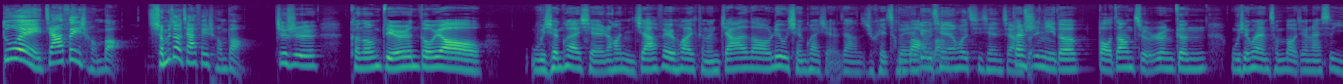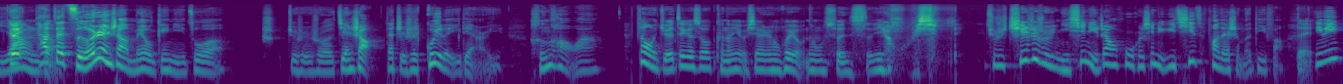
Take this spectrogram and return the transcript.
对，加费承保。什么叫加费承保？就是可能别人都要五千块钱，然后你加费的话，可能加到六千块钱，这样子就可以承保六千或七千这样。但是你的保障责任跟五千块钱承保将来是一样的。他在责任上没有给你做，就是说减少，但只是贵了一点而已，很好啊。但我觉得这个时候可能有些人会有那种损失厌恶心理，就是其实就是你心理账户和心理预期放在什么地方。对，因为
